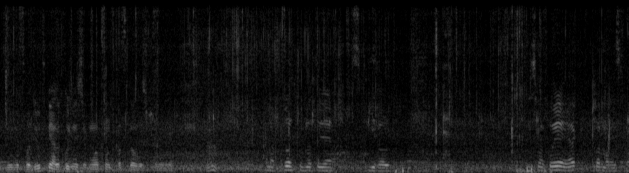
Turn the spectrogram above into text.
Jest niby słodziutki, ale później się w mocną kwaskowość przemienia. Na początku wlatuje spirol. I smakuje jak barmańska.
